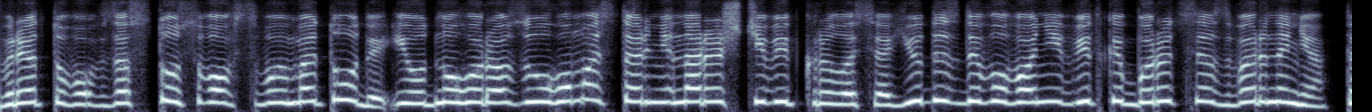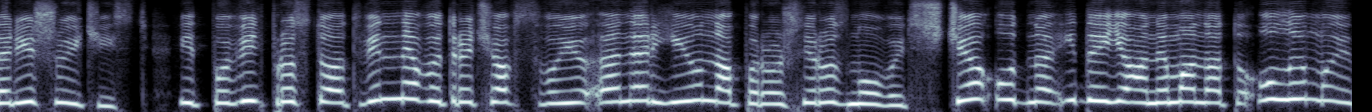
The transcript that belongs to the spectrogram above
врятував, застосував свої методи, і одного разу його майстерні нарешті відкрилася. Люди здивовані, відки беруться звернення та рішучість. Відповідь проста, от він не витрачав свою енергію на порожні розмови. Ще одна ідея, нема НАТО, але ми.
